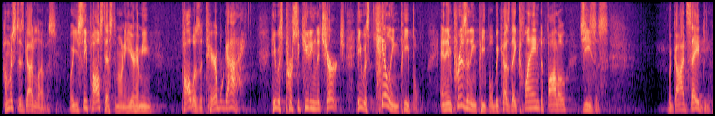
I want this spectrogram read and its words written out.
How much does God love us? Well, you see Paul's testimony here. I mean, Paul was a terrible guy. He was persecuting the church, he was killing people and imprisoning people because they claimed to follow Jesus. But God saved him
